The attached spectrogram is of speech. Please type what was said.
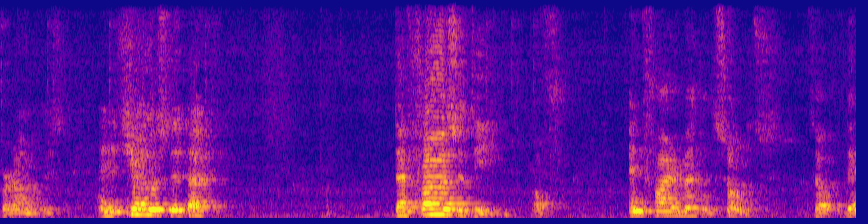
parameters, and it shows the diversity of environmental zones. So the,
